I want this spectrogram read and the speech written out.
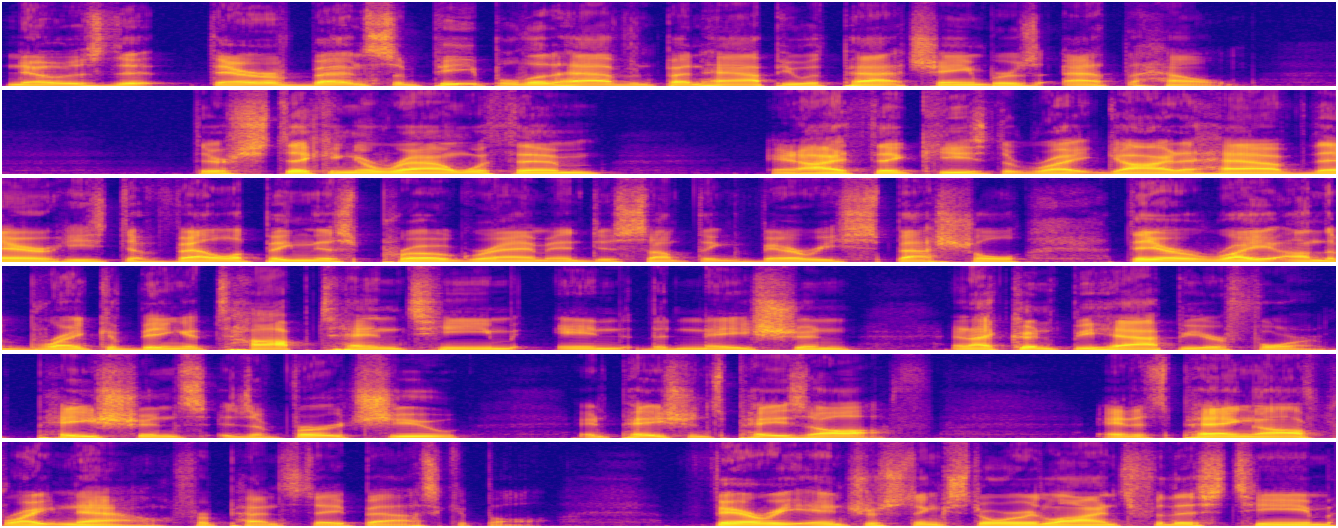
knows that there have been some people that haven't been happy with Pat Chambers at the helm. They're sticking around with him, and I think he's the right guy to have there. He's developing this program into something very special. They are right on the brink of being a top 10 team in the nation, and I couldn't be happier for him. Patience is a virtue, and patience pays off, and it's paying off right now for Penn State basketball. Very interesting storylines for this team.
